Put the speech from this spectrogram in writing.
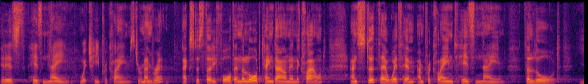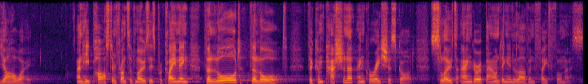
it is His name which He proclaims. Do you remember it? Exodus 34 Then the Lord came down in the cloud and stood there with him and proclaimed his name, the Lord, Yahweh. And he passed in front of Moses, proclaiming, The Lord, the Lord, the compassionate and gracious God, slow to anger, abounding in love and faithfulness.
